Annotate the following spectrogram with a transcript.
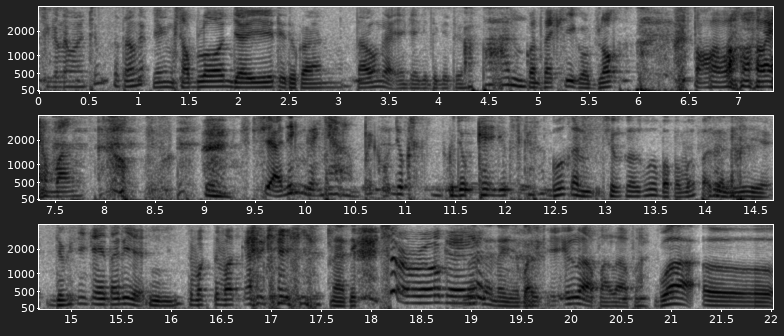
segala macam, tahu nggak? Yang sablon jahit itu kan, tahu nggak yang kayak gitu-gitu? Apaan? Konveksi goblok. Tolol emang. si anjing nggak nyampe kok jok jok kayak gitu sekarang. Gue kan circle gue bapak-bapak sekarang. iya, jokesnya kayak tadi ya, Hmm. tebak-tebakan kayak gitu. Nah, dik, Seru lu kayaknya. kan nanya balik. Lu apa lu apa? Gua eh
